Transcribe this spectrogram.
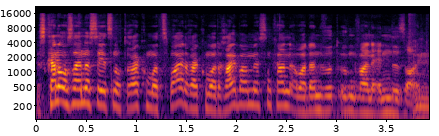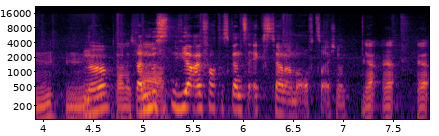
es kann auch sein, dass er jetzt noch 3,2, 3,3 Bar messen kann, aber dann wird irgendwann Ende sein. Ne? Mhm, Dann Dann, Feierabend. müssten wir einfach das Ganze extern einmal aufzeichnen. Ja, ja, ja.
